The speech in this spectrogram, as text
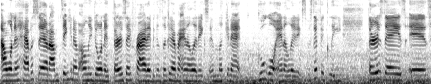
I want to have a sale I'm thinking of only doing it Thursday Friday because looking at my analytics and looking at Google Analytics specifically Thursdays is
